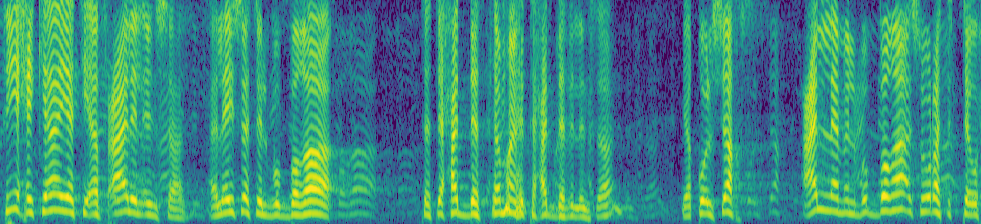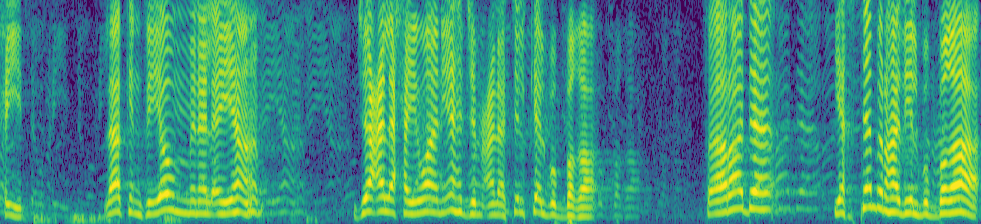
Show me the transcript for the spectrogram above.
في حكاية أفعال الإنسان. أليست الببغاء تتحدث كما يتحدث الإنسان؟ يقول شخص علم الببغاء سورة التوحيد لكن في يوم من الأيام جعل حيوان يهجم على تلك الببغاء فأراد يختبر هذه الببغاء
